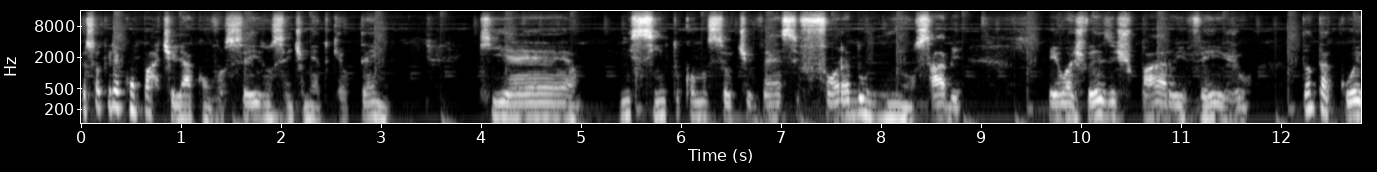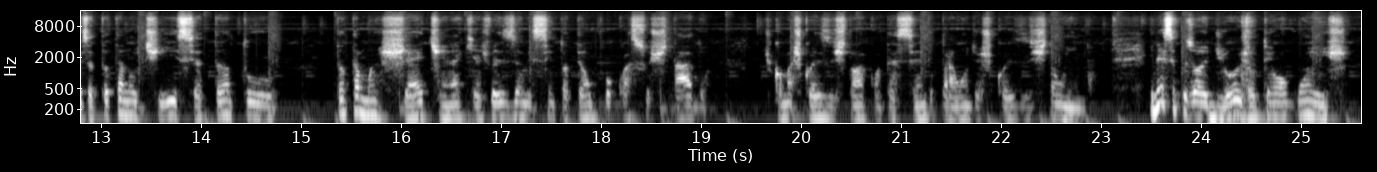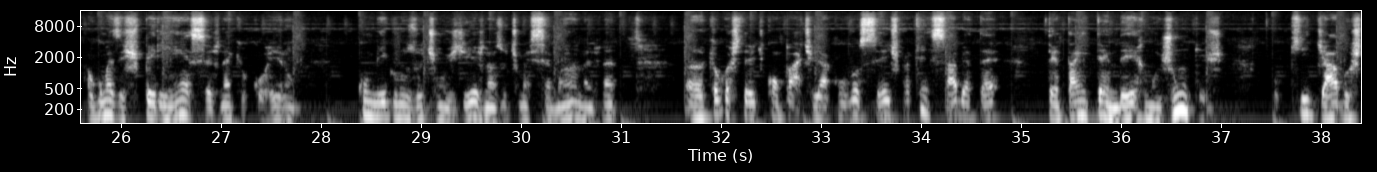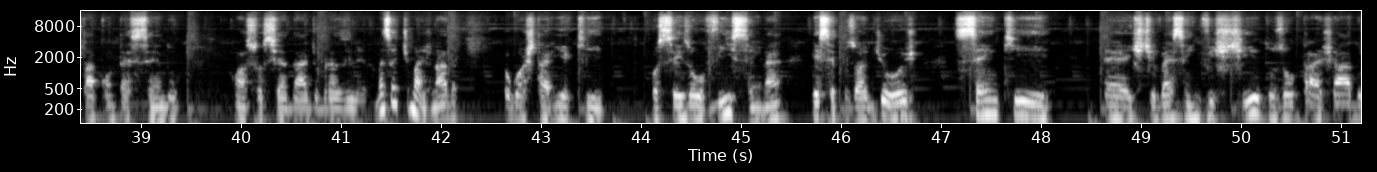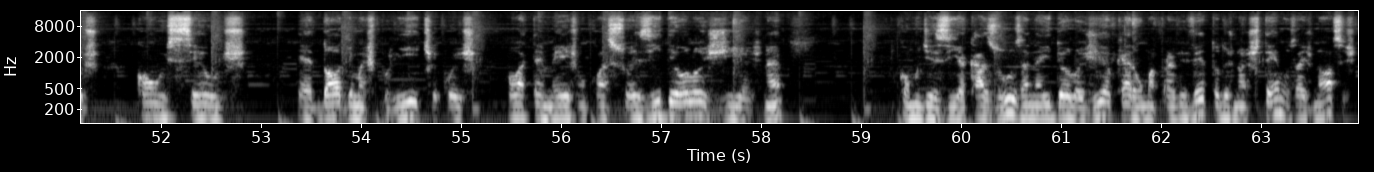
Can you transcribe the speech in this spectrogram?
Eu só queria compartilhar com vocês um sentimento que eu tenho, que é me sinto como se eu tivesse fora do ninho, sabe? Eu às vezes paro e vejo tanta coisa, tanta notícia, tanto tanta manchete, né, que às vezes eu me sinto até um pouco assustado de como as coisas estão acontecendo, para onde as coisas estão indo. E nesse episódio de hoje eu tenho alguns, algumas experiências, né, que ocorreram comigo nos últimos dias, nas últimas semanas, né, uh, que eu gostaria de compartilhar com vocês, para quem sabe até tentar entendermos juntos o que diabo está acontecendo com a sociedade brasileira. Mas antes de mais nada, eu gostaria que vocês ouvissem né, esse episódio de hoje sem que é, estivessem vestidos ou trajados com os seus é, dogmas políticos ou até mesmo com as suas ideologias, né? Como dizia Cazuza, né? Ideologia eu quero uma para viver, todos nós temos as nossas,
